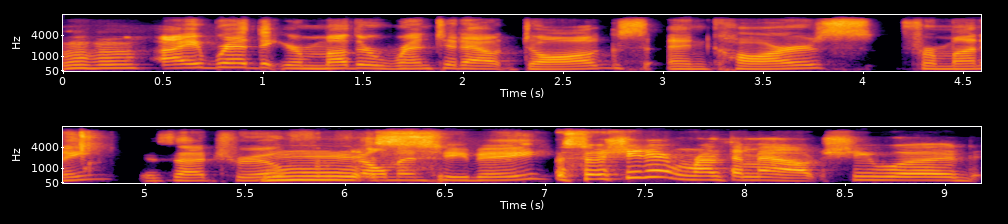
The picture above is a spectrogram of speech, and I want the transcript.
mm-hmm. I read that your mother rented out dogs and cars for money. Is that true? Mm, film and TV. So she didn't rent them out. She would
